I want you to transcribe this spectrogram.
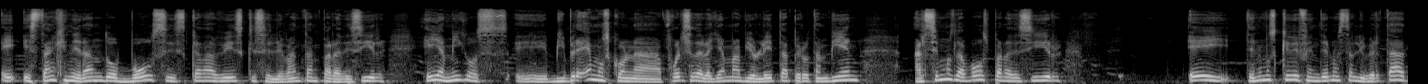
eh, están generando voces cada vez que se levantan para decir, hey amigos, eh, vibremos con la fuerza de la llama violeta, pero también alcemos la voz para decir, hey, tenemos que defender nuestra libertad.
